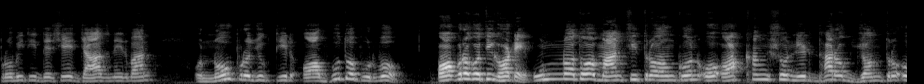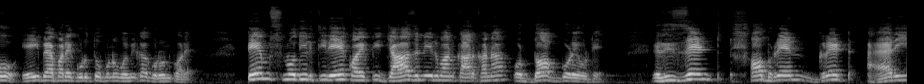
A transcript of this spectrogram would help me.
প্রভৃতি দেশে জাহাজ নির্মাণ ও নৌ প্রযুক্তির অভূতপূর্ব অগ্রগতি ঘটে। উন্নত মানচিত্র অঙ্কন ও অক্ষাংশ নির্ধারক যন্ত্র ও এই ব্যাপারে গুরুত্বপূর্ণ ভূমিকা গ্রহণ করে। টেমস নদীর তীরে কয়েকটি জাহাজ নির্মাণ কারখানা ও ডক গড়ে ওঠে। রিজেন্ট সভরেন গ্রেট হ্যারি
